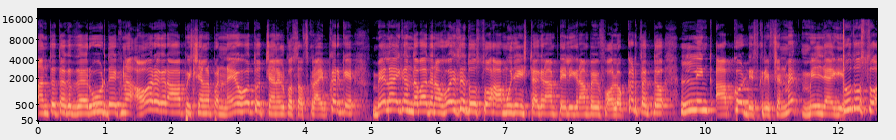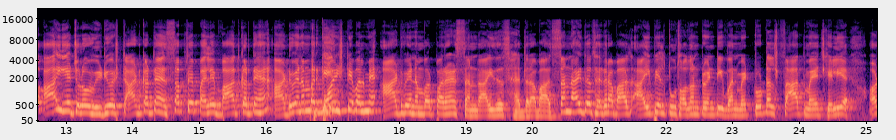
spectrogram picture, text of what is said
अंत तक ज़रूर देखना। और अगर आप इस चैनल पर नए हो तो चैनल को सब्सक्राइब करके बेल आइकन दबा देना। वैसे दोस्तों, आप मुझे इंस्टाग्राम टेलीग्राम पे भी फॉलो कर सकते हो। लिंक आपको डिस्क्रिप्शन में मिल जाएगी। तो दोस्तों, आइए चलो वीडियो स्टार्ट करते हैं। सबसे पहले बात करते हैं आठवें नंबर की। पॉइंट टेबल में आठवें नंबर पर है Sunrisers Hyderabad Sunrisers Hyderabad IPL 2021 में टोटल सात मैच खेली है और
